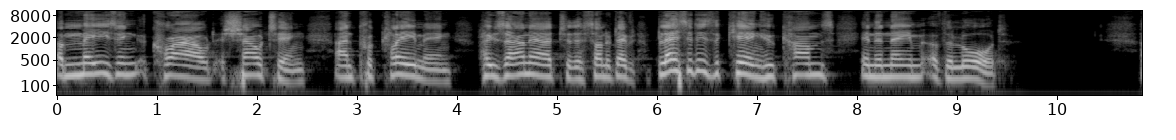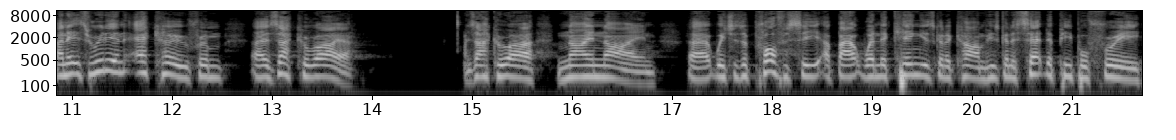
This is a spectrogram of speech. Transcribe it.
amazing crowd shouting and proclaiming, Hosanna to the Son of David. Blessed is the King who comes in the name of the Lord. And it's really an echo from uh, Zechariah Zechariah 9 9, uh, which is a prophecy about when the king is going to come, who's going to set the people free,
